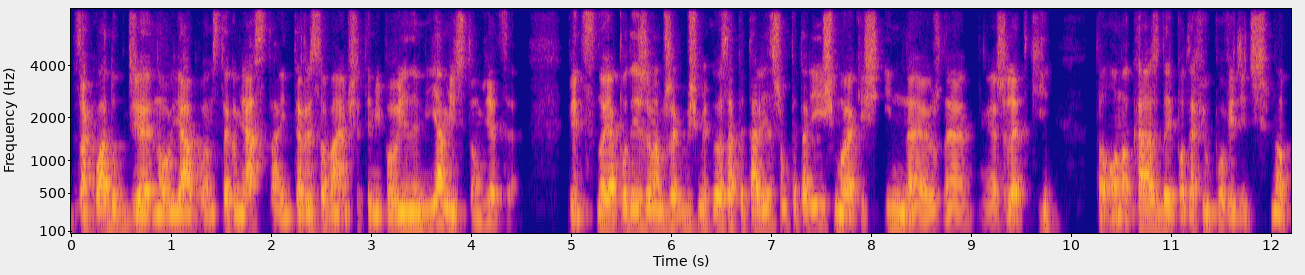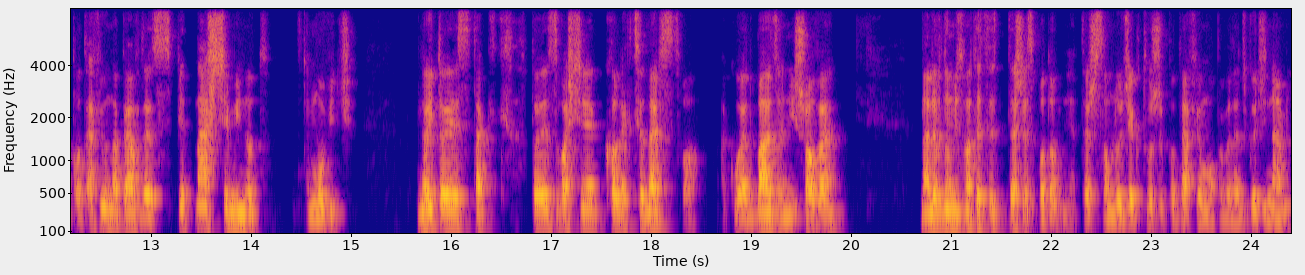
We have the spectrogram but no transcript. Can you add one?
zakładu, gdzie no, ja byłem z tego miasta, interesowałem się tym i powinienem ja mieć tą wiedzę. Więc no ja podejrzewam, że jakbyśmy go zapytali, zresztą pytaliśmy o jakieś inne różne żyletki, to on o każdej potrafił powiedzieć, no potrafił naprawdę z 15 minut mówić. No i to jest tak, to jest właśnie kolekcjonerstwo, akurat bardzo niszowe, no ale w numizmatyce też jest podobnie. Też są ludzie, którzy potrafią opowiadać godzinami.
